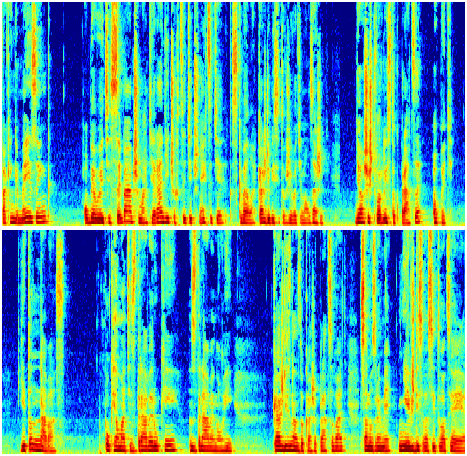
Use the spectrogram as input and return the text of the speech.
fucking amazing. Objavujete seba, čo máte radi, čo chcete, čo nechcete. Skvelé. Každý by si to v živote mal zažiť. Ďalší štvorlistok práce. Opäť. Je to na vás. Pokiaľ máte zdravé ruky, zdravé nohy, každý z nás dokáže pracovať. Samozrejme, nie vždy sa tá situácia je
